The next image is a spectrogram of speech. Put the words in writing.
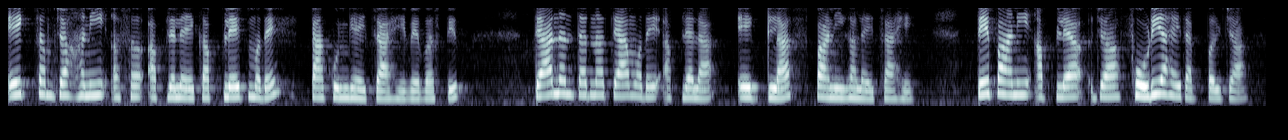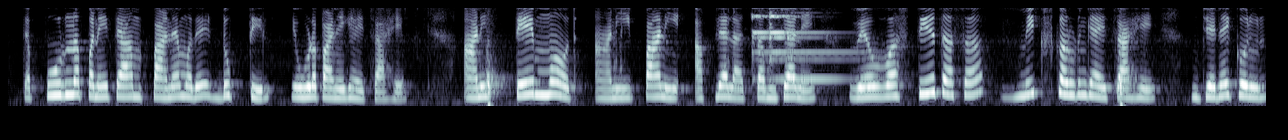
एक चमचा हनी असं आपल्याला एका प्लेटमध्ये टाकून घ्यायचं आहे व्यवस्थित. त्यानंतरनं त्यामध्ये आपल्याला एक ग्लास पाणी घालायचं आहे. ते पाणी आपल्या ज्या फोडी आहेत ॲप्पलच्या त्या पूर्णपणे त्या पाण्यामध्ये डुबतील एवढं पाणी घ्यायचं आहे. आणि ते मध आणि पाणी आपल्याला चमच्याने व्यवस्थित असं मिक्स करून घ्यायचं आहे. जेणेकरून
